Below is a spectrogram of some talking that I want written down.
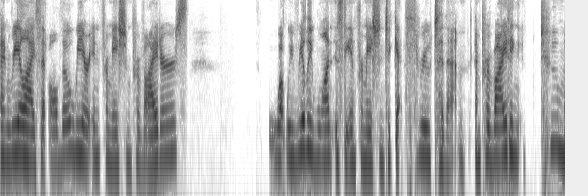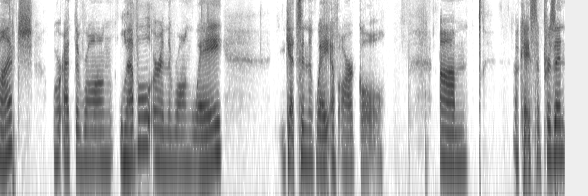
and realize that although we are information providers, what we really want is the information to get through to them and providing too much or at the wrong level or in the wrong way gets in the way of our goal. Um, okay, so present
